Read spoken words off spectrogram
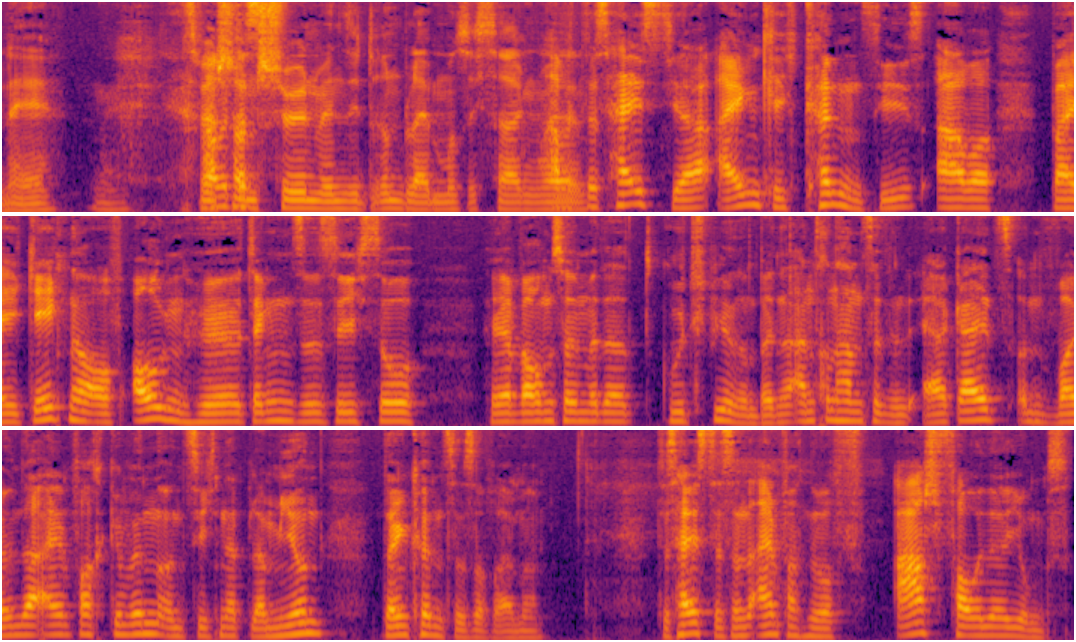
Nee, Nee. Es wäre schon das- schön, wenn sie drin bleiben, muss ich sagen. Aber das heißt ja, eigentlich können sie es, aber bei Gegner auf Augenhöhe denken sie sich so, ja, warum sollen wir da gut spielen? Und bei den anderen haben sie den Ehrgeiz und wollen da einfach gewinnen und sich nicht blamieren, dann können sie es auf einmal. Das heißt, das sind einfach nur arschfaule Jungs.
